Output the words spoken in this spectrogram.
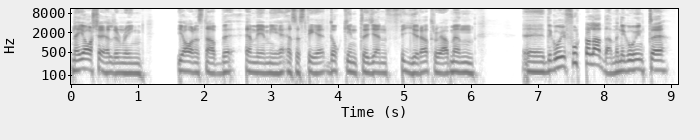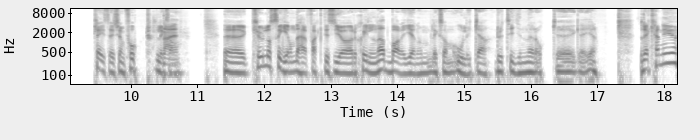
när jag kör Elden Ring, jag har en snabb NVMe SSD, dock inte Gen 4 tror jag, men eh, det går ju fort att ladda, men det går ju inte Playstation fort. Liksom. Eh, kul att se om det här faktiskt gör skillnad bara genom liksom, olika rutiner och eh, grejer. Så det kan ni ju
